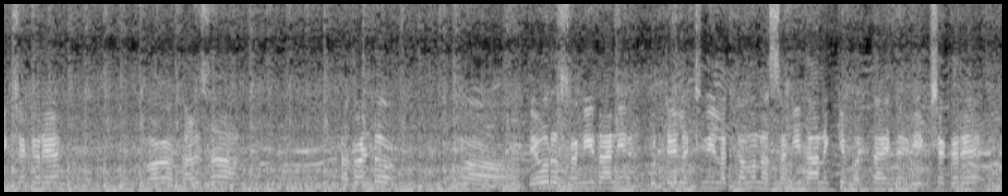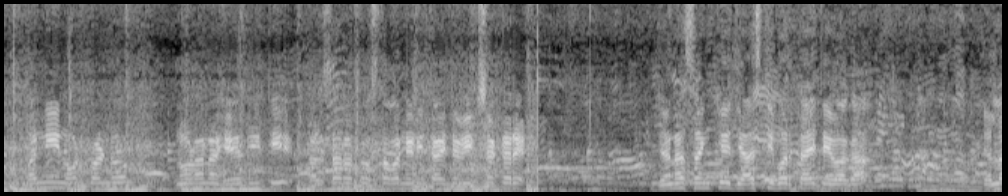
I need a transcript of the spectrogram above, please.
ವೀಕ್ಷಕರೇ, ಇವಾಗ ಕಳಸ ತಗೊಂಡು ದೇವರ ಸನ್ನಿಧಾನ ಗುಟ್ಟೆ ಲಕ್ಷ್ಮೀ ಲಕ್ಕಮ್ಮನ ಸನ್ನಿಧಾನಕ್ಕೆ ಬರ್ತಾ ಇದೆ ವೀಕ್ಷಕರೇ. ಬನ್ನಿ ನೋಡಿಕೊಂಡು ನೋಡೋಣ ಹೇ ರೀತಿ ಕಳಸ ರಥೋತ್ಸವ ನಡೀತಾ ಇದೆ ವೀಕ್ಷಕರೇ. ಜನಸಂಖ್ಯೆ ಜಾಸ್ತಿ ಬರ್ತಾ ಇದೆ ಇವಾಗ. ಎಲ್ಲ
